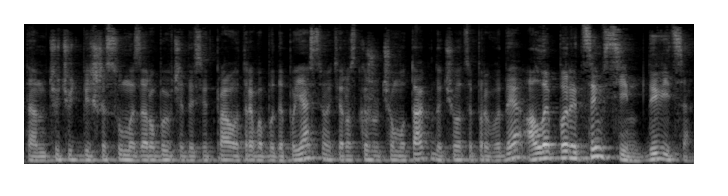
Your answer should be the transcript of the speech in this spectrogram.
Там чуть-чуть більше суми заробив чи десь відправив, треба буде пояснювати. Я розкажу, чому так, до чого це приведе. Але перед цим всім дивіться.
